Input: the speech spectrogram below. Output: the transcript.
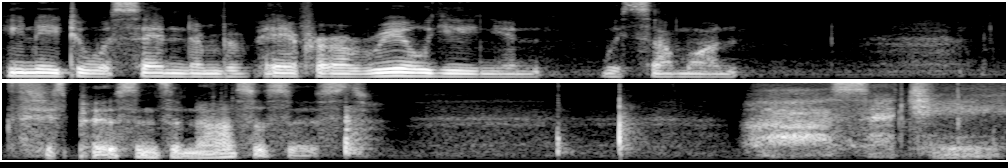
You need to ascend and prepare for a real union with someone. This person's a narcissist. Ah, Saggy.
